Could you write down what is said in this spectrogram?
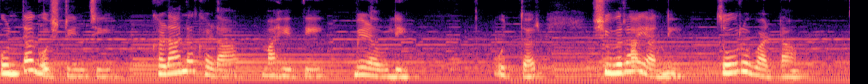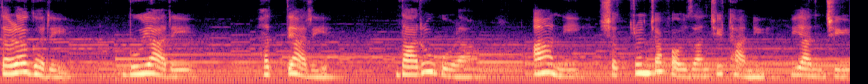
कोणत्या गोष्टींची खडानखडा माहिती मिळवली? उत्तर. शिवरायांनी चोरवाटा तळघरे भुयारे हत्यारे दारुगोळा आणि शत्रूंच्या फौजांची ठाणी यांची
